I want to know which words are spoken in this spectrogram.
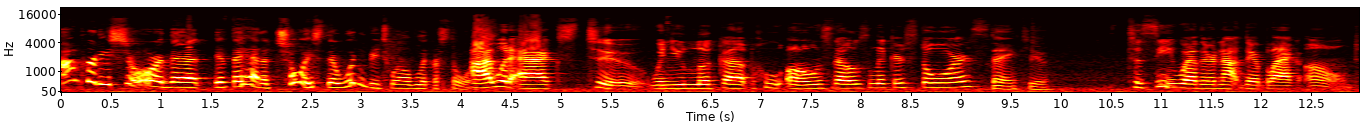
I'm pretty sure that if they had a choice, there wouldn't be 12 liquor stores. I would ask too when you look up who owns those liquor stores Thank you. to see whether or not they're black owned.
